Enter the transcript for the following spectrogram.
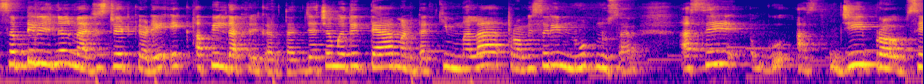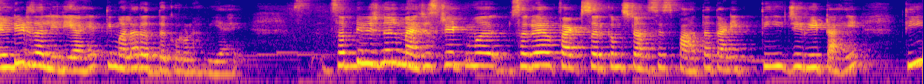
सब डिव्हिजनल मॅजिस्ट्रेटकडे एक अपील दाखल करतात. ज्याच्यामध्ये त्या म्हणतात की मला प्रॉमिसरी नोटनुसार असे जी प्रॉ सेलडीड झालेली आहे ती मला रद्द करून हवी आहे. सब डिव्हिजनल मॅजिस्ट्रेट म सगळ्या फॅक्ट सर्कमस्टान्सेस पाहतात आणि ती जी रीट आहे ती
